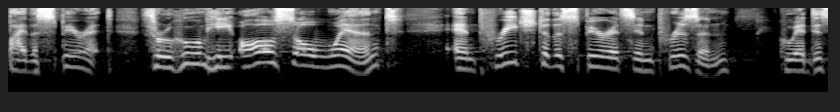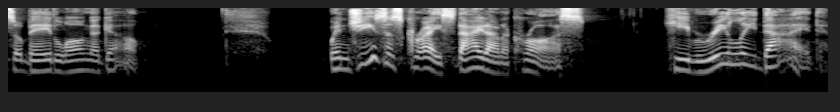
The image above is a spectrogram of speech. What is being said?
by the Spirit, through whom he also went and preached to the spirits in prison who had disobeyed long ago. When Jesus Christ died on a cross, he really died.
